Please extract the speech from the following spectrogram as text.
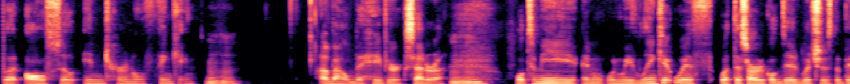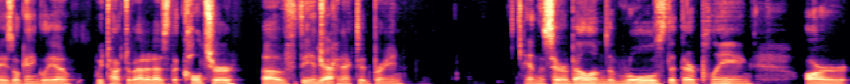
but also internal thinking Mm-hmm. about behavior, etc. Mm-hmm. Well, to me, and when we link it with what this article did, which is the basal ganglia, we talked about it as the culture of the interconnected brain. And the cerebellum, the roles that they're playing are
